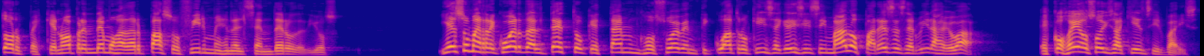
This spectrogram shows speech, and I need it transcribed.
torpes que no aprendemos a dar pasos firmes en el sendero de Dios. Y eso me recuerda al texto que está en Josué 24:15 que dice, sin malos parece servir a Jehová. Escogeos sois a quien sirváis.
